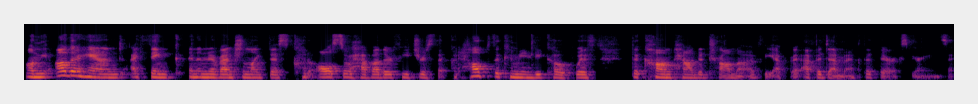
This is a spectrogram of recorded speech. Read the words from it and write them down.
On the other hand, I think an intervention like this could also have other features that could help the community cope with the compounded trauma of the ep epidemic that they're experiencing.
